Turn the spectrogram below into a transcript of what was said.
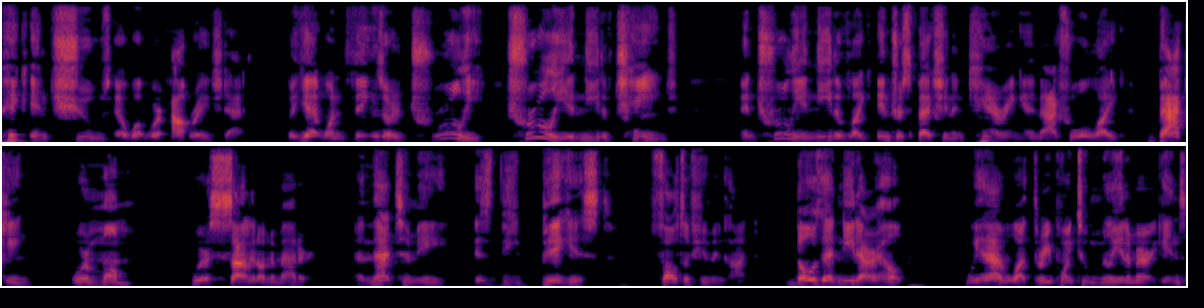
pick and choose at what we're outraged at. But yet when things are truly truly in need of change and truly in need of like introspection and caring and actual like backing we're mum. We're silent on the matter and that to me is the biggest fault of humankind. Those that need our help, We have what 3.2 million Americans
